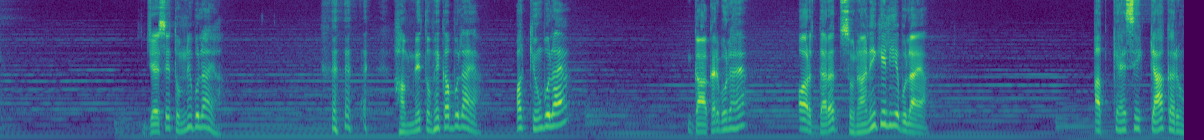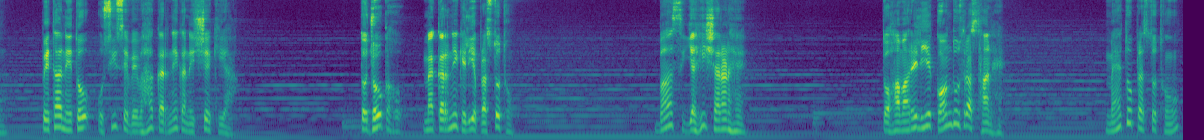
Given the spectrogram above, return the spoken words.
जैसे तुमने बुलाया। हमने तुम्हें कब बुलाया? और क्यों बुलाया? गाकर बुलाया और दर्द सुनाने के लिए बुलाया। अब कैसे क्या करूँ? पिता ने तो उसी से विवाह करने का निश्चय किया। तो जो कहो, मैं करने के लिए प्रस्तुत हूँ। बस यही शरण है। तो हमारे लिए कौन दूसरा स्थान है? मैं तो प्रस्तुत हूँ।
